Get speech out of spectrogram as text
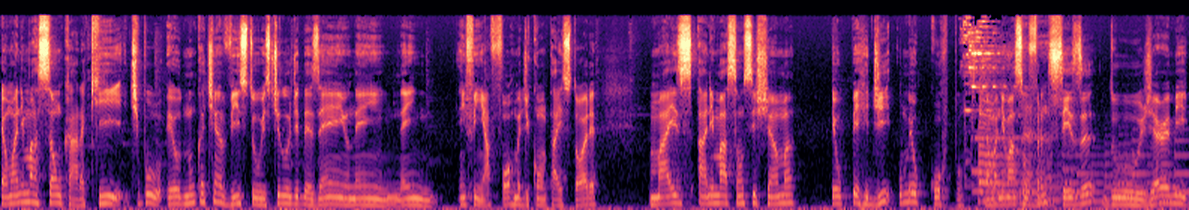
É uma animação, cara, que, tipo, eu nunca tinha visto o estilo de desenho, nem, nem enfim, a forma de contar a história. Mas a animação se chama Eu Perdi o Meu Corpo. É uma animação francesa do Jeremy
